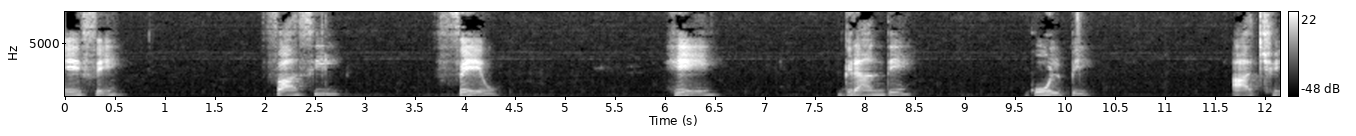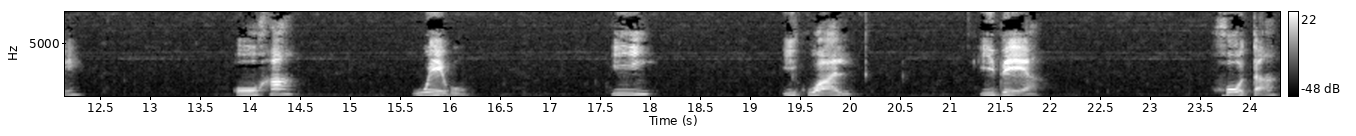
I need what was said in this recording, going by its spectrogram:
F. Fácil. Feo. G. Grande. Golpe. H. Hoja. Huevo. I. Igual. Idea. J.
